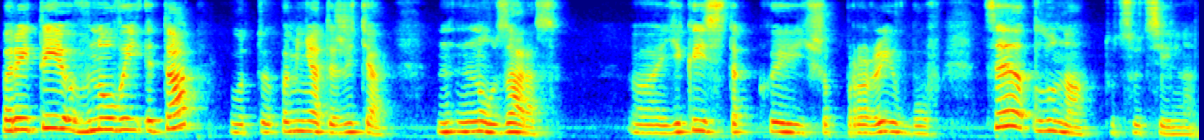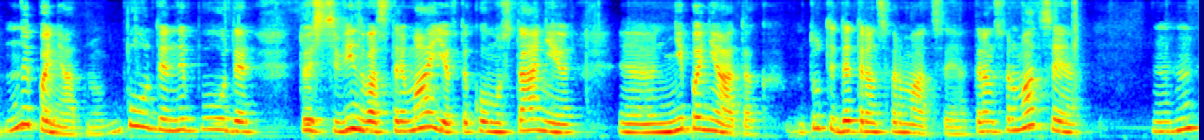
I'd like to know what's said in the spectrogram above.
Перейти в новий етап, от поміняти життя, ну, зараз, е, якийсь такий, щоб прорив був. Це луна тут суцільна. Непонятно, буде, не буде. Тобто він вас тримає в такому стані е, непоняток. Тут іде трансформація. Трансформація. Угу.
